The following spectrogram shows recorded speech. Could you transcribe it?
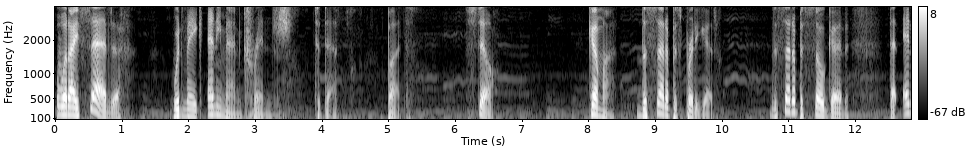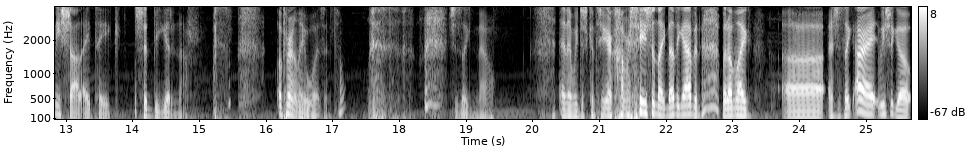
what I said would make any man cringe to death. But, still, come on. The setup is pretty good. The setup is so good that any shot I take should be good enough. Apparently, it wasn't. She's like, no. And then we just continue our conversation like nothing happened. But I'm like, uh, and she's like, all right, we should go.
